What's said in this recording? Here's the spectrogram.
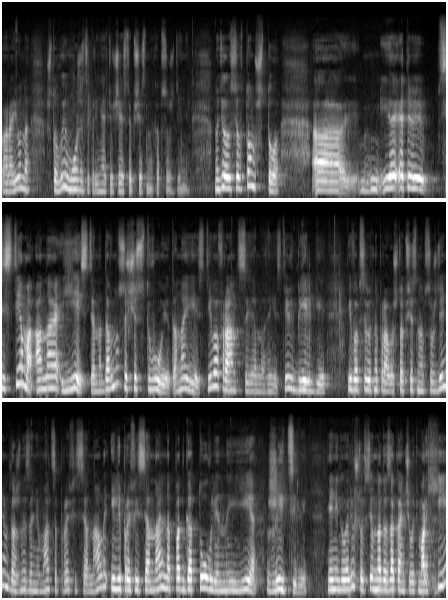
района, что вы можете принять участие в общественных обсуждениях. Но дело все в том, что а, эта система, она есть, она давно существует, она есть и во Франции, она есть, и в Бельгии, и вы абсолютно правы, что общественным обсуждением должны заниматься профессионалы или профессионально подготовленные жители. Я не говорю, что всем надо заканчивать мархи,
